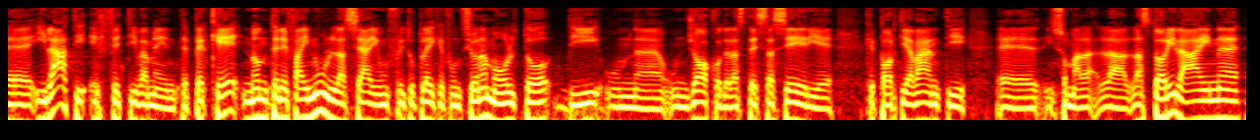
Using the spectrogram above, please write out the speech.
eh, i lati effettivamente, perché non te ne fai nulla se hai un free to play che funziona molto di un, uh, un gioco della stessa serie che porti avanti eh, insomma, la, la, la storyline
